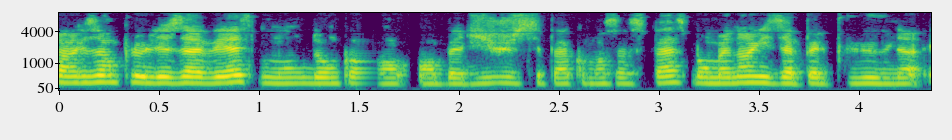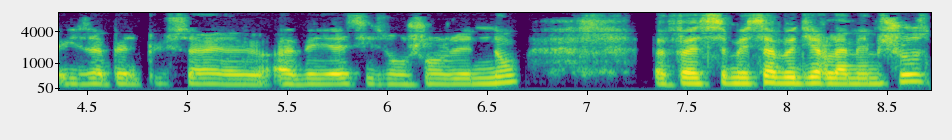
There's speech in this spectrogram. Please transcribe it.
Par exemple, les AVS, donc en, Belgique, je sais pas comment ça se passe. Bon, maintenant ils appellent plus, ils appellent plus ça euh, AVS, ils ont changé de nom. Mais ça veut dire la même chose.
